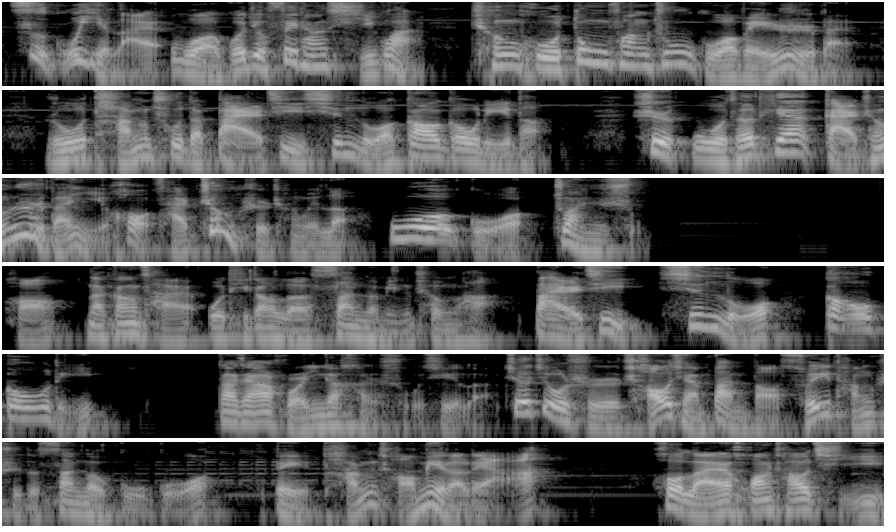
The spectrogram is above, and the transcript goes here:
自古以来我国就非常习惯称呼东方诸国为日本，如唐初的百济、新罗、高句丽等，是武则天改成日本以后，才正式成为了倭国专属。好，那刚才我提到了三个名称哈，百济、新罗、高句丽，大家伙应该很熟悉了。这就是朝鲜半岛隋唐时的三个古国，被唐朝灭了俩。后来黄巢起义，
